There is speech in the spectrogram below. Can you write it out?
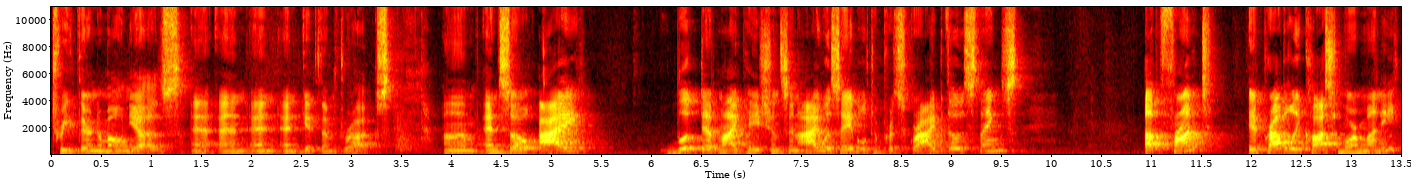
treat their pneumonias and, and, and, and give them drugs. Um, and so I looked at my patients and I was able to prescribe those things, up front, it probably cost more money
